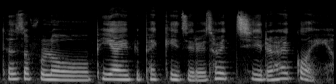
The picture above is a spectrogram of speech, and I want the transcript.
TensorFlow PIP 패키지를 설치를 할 거예요.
